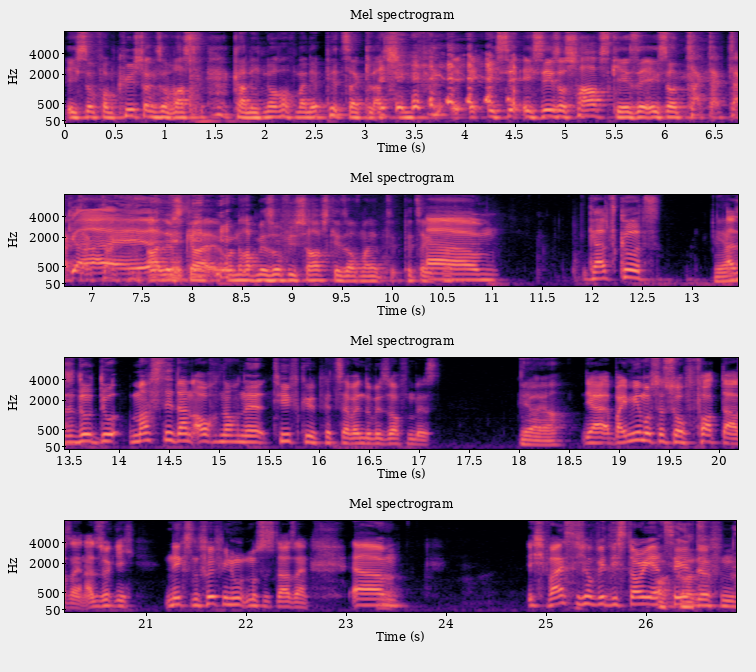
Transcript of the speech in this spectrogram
ich so vom Kühlschrank so, was kann ich noch auf meine Pizza klatschen? ich ich, ich, ich sehe so Schafskäse, ich so, zack, zack, zack, zack, zack, alles geil und habe mir so viel Schafskäse auf meine Pizza geklatscht. Ähm, ganz kurz. Ja. Also du, du machst dir dann auch noch eine Tiefkühlpizza, wenn du besoffen bist. ja, ja. Ja, bei mir muss es sofort da sein. Also wirklich, nächsten fünf Minuten muss es da sein. Ähm, Ich weiß nicht, ob wir die Story erzählen Oh dürfen.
